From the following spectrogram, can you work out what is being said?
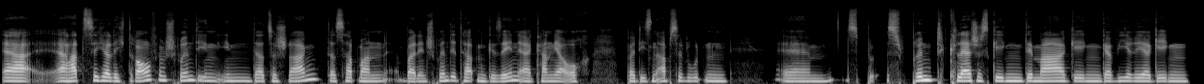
er, er hat sicherlich drauf im Sprint, ihn, ihn da zu schlagen. Das hat man bei den Sprintetappen gesehen. Er kann ja auch bei diesen absoluten ähm, Sp Sprint-Clashes gegen Demar, gegen Gaviria, gegen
